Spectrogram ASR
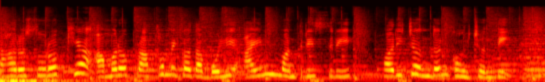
ତାହାର ସୁରକ୍ଷା ଆମର ପ୍ରାଥମିକତା ବୋଲି ଆଇନ ମନ୍ତ୍ରୀ ଶ୍ରୀ ହରିଚନ୍ଦନ କହିଛନ୍ତି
